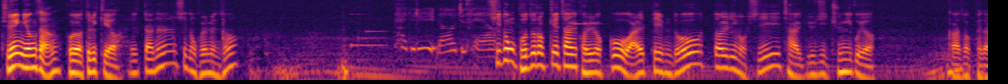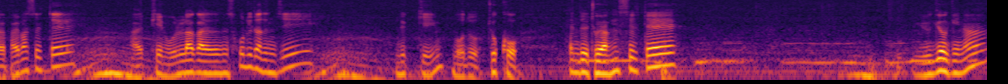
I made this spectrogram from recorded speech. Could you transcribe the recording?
주행 영상 보여드릴게요. 일단은 시동 걸면서. 시동 부드럽게 잘 걸렸고 RPM도 떨림 없이 잘 유지 중이고요. 가속 페달 밟았을 때 RPM 올라가는 소리라든지 느낌 모두 좋고 핸들 조향했을 때 유격이나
